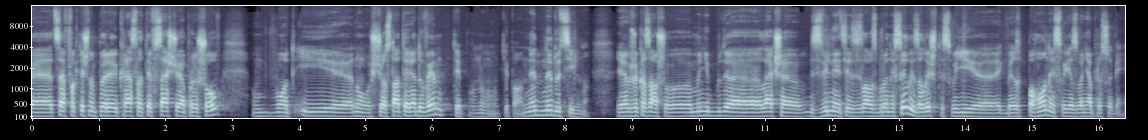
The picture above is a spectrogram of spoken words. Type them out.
е, це фактично перекреслити все, що я пройшов. От, і ну, що стати рядовим, типу, ну, типу, не, недоцільно. Я вже казав, що мені буде легше звільнитися зі лав Збройних сил і залишити свої е, якби, погони, своє звання при собі.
